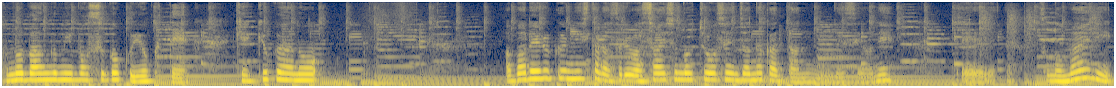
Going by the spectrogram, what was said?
その番組もすごく良くて結局あの暴れる君にしたらそれは最初の挑戦じゃなかったんですよね。えー、その前に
